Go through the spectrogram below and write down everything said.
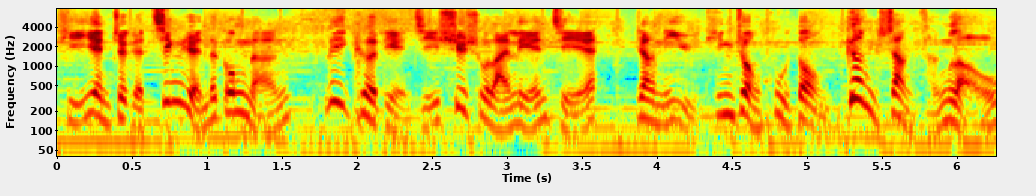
体验这个惊人的功能，立刻点击叙述栏连接，让你与听众互动更上层楼。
